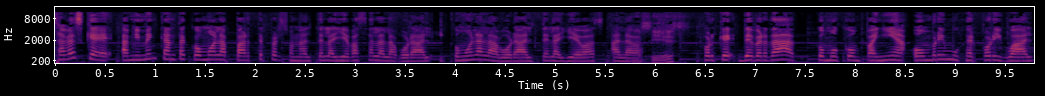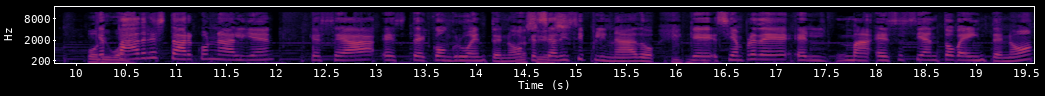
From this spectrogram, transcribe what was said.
Sabes que a mí me encanta cómo la parte personal te la llevas a la laboral y cómo la laboral te la llevas a la... Así es. Porque de verdad, como compañía, hombre y mujer por igual, Por qué igual. padre estar con alguien que sea este congruente, ¿no? Así que sea es. disciplinado, que siempre dé el ma- ese 120, ¿no?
